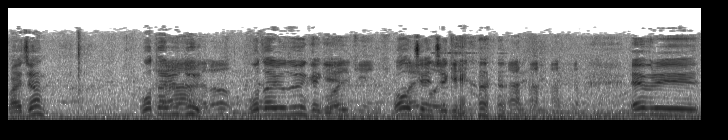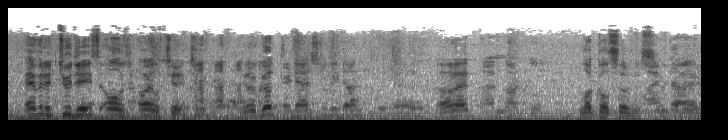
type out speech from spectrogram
Baijan, what are Ah, you doing? hello. What are you doing again? Oil change. Oil Why change oil again. every every two days, oil oil change. You're good. It has to be done. All right. I'm not good. Local service. I'm tired.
